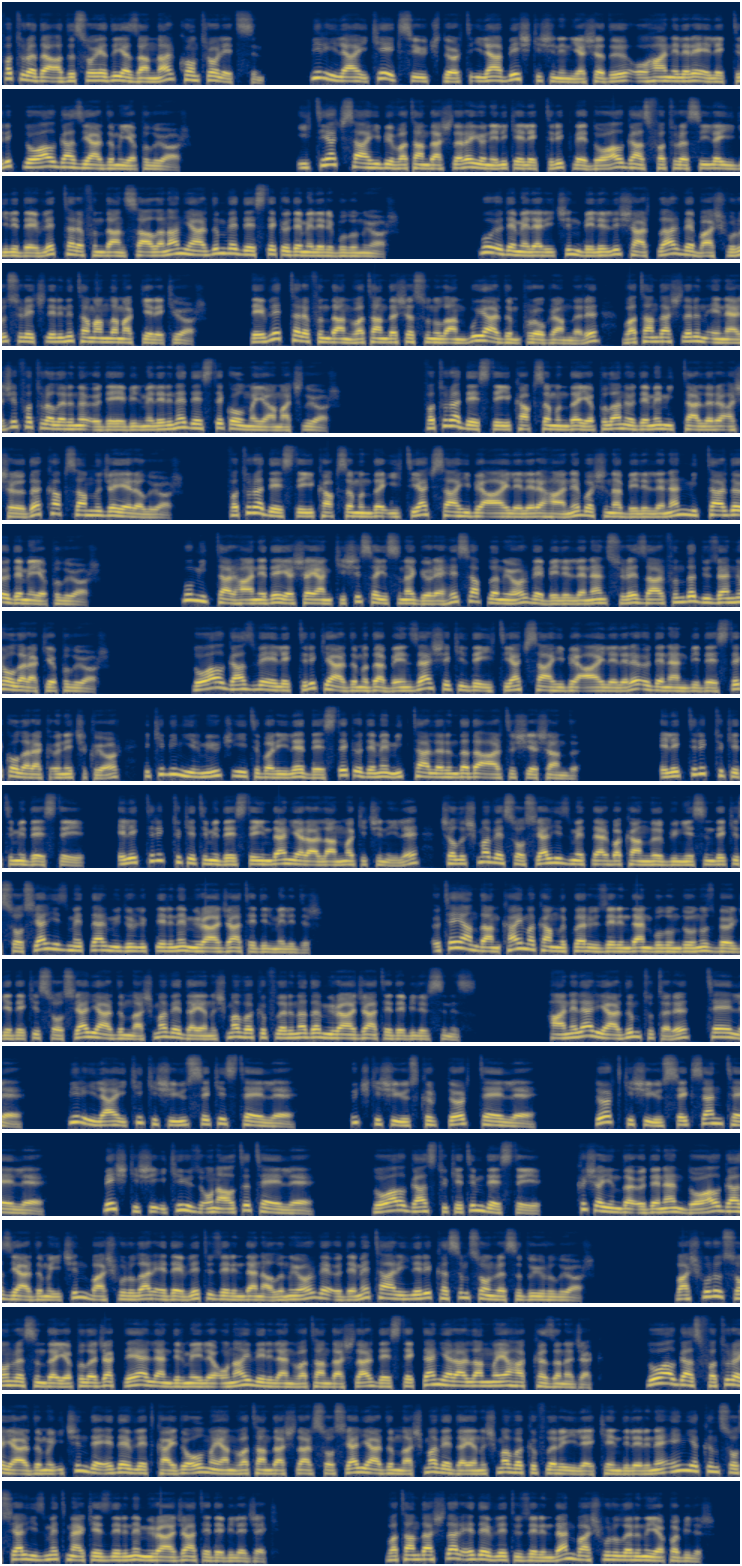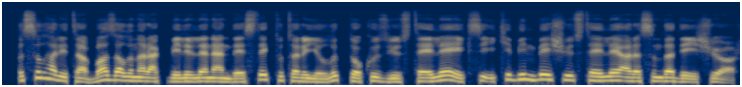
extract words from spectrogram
Faturada adı soyadı yazanlar kontrol etsin. 1 ila 2 eksi 3 4 ila 5 kişinin yaşadığı o hanelere elektrik doğal gaz yardımı yapılıyor. İhtiyaç sahibi vatandaşlara yönelik elektrik ve doğal gaz faturasıyla ilgili devlet tarafından sağlanan yardım ve destek ödemeleri bulunuyor. Bu ödemeler için belirli şartlar ve başvuru süreçlerini tamamlamak gerekiyor. Devlet tarafından vatandaşa sunulan bu yardım programları, vatandaşların enerji faturalarını ödeyebilmelerine destek olmayı amaçlıyor. Fatura desteği kapsamında yapılan ödeme miktarları aşağıda kapsamlıca yer alıyor. Fatura desteği kapsamında ihtiyaç sahibi ailelere hane başına belirlenen miktarda ödeme yapılıyor. Bu miktar hanede yaşayan kişi sayısına göre hesaplanıyor ve belirlenen süre zarfında düzenli olarak yapılıyor. Doğal gaz ve elektrik yardımı da benzer şekilde ihtiyaç sahibi ailelere ödenen bir destek olarak öne çıkıyor. 2023 itibariyle destek ödeme miktarlarında da artış yaşandı. Elektrik tüketimi desteği. Elektrik tüketimi desteğinden yararlanmak için ile Çalışma ve Sosyal Hizmetler Bakanlığı bünyesindeki Sosyal Hizmetler Müdürlüklerine müracaat edilmelidir. Öte yandan kaymakamlıklar üzerinden bulunduğunuz bölgedeki sosyal yardımlaşma ve dayanışma vakıflarına da müracaat edebilirsiniz. Haneler yardım tutarı, TL. 1 ila 2 kişi 108 TL. 3 kişi 144 TL. 4 kişi 180 TL. 5 kişi 216 TL. Doğal gaz tüketim desteği. Kış ayında ödenen doğal gaz yardımı için başvurular E-Devlet üzerinden alınıyor ve ödeme tarihleri Kasım sonrası duyuruluyor. Başvuru sonrasında yapılacak değerlendirmeyle onay verilen vatandaşlar destekten yararlanmaya hak kazanacak. Doğalgaz fatura yardımı için de E-Devlet kaydı olmayan vatandaşlar Sosyal Yardımlaşma ve Dayanışma Vakıfları ile kendilerine en yakın sosyal hizmet merkezlerine müracaat edebilecek. Vatandaşlar E-Devlet üzerinden başvurularını yapabilir. Isıl harita baz alınarak belirlenen destek tutarı yıllık 900 TL eksi 2500 TL arasında değişiyor.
